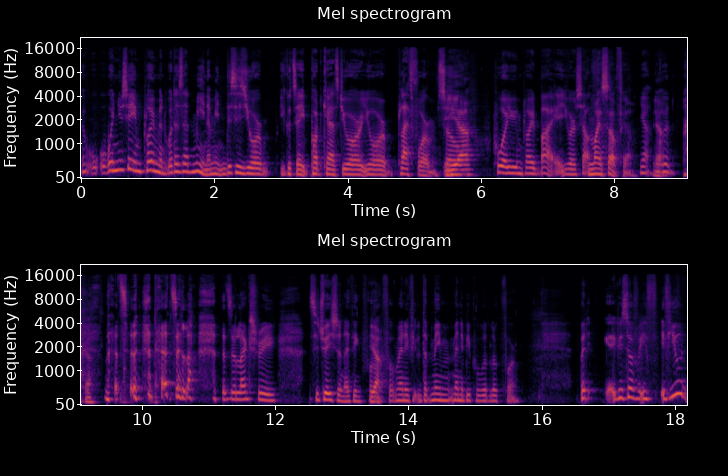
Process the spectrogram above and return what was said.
When you say employment what does that mean? I mean this is your you could say podcast your your platform. So yeah. who are you employed by? Yourself? Myself yeah. Yeah, yeah. good. Yeah. that's a, that's a that's a luxury situation i think for, yeah. for many that many people would look for. But uh, christopher if if you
